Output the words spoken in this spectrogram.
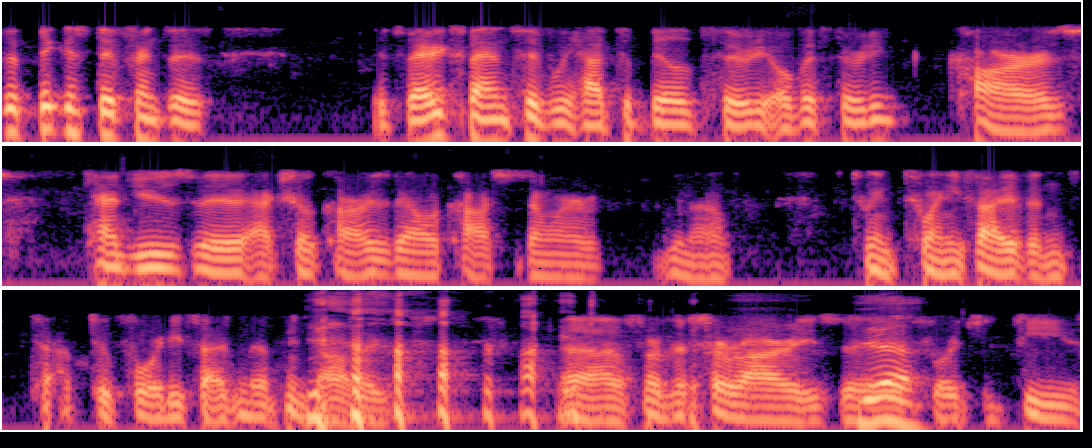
the, biggest difference is it's very expensive. We had to build 30, over 30 cars. Can't use the actual cars. They all cost somewhere, you know, between 25 and up to 45 million dollars right. uh, for the Ferraris, the yeah. GTS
